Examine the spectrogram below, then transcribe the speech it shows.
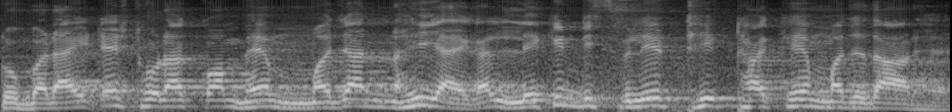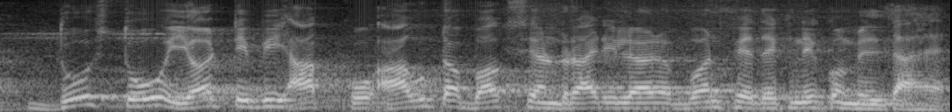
तो ब्राइटनेस थोड़ा कम है, मज़ा नहीं आएगा, लेकिन डिस्प्ले ठीक ठाक है, मज़ेदार है। दोस्तों, यह टीवी आपको out of box Android eleven पे देखने को मिलता है।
